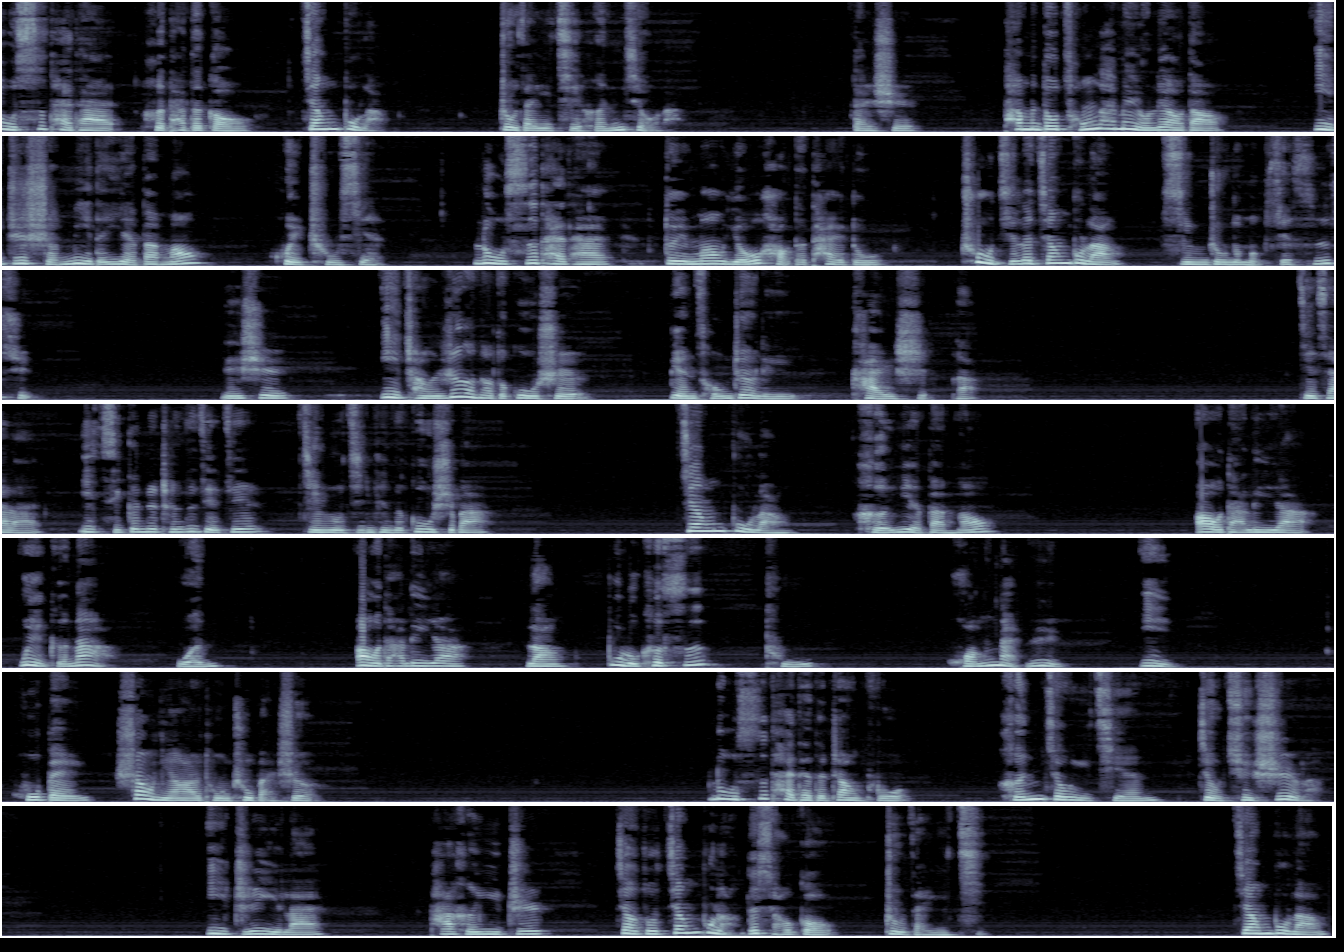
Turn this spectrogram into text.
露丝太太和她的狗江布朗住在一起很久了，但是他们都从来没有料到，一只神秘的夜半猫会出现。露丝太太对猫友好的态度，触及了江布朗心中的某些思绪。于是，一场热闹的故事便从这里开始了。接下来，一起跟着橙子姐姐进入今天的故事吧。江布朗和夜半猫。澳大利亚魏格纳文，澳大利亚朗布鲁克斯图，黄乃玉译，湖北少年儿童出版社。露丝太太的丈夫，很久以前。就去世了。一直以来，他和一只叫做江布朗的小狗住在一起。江布朗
